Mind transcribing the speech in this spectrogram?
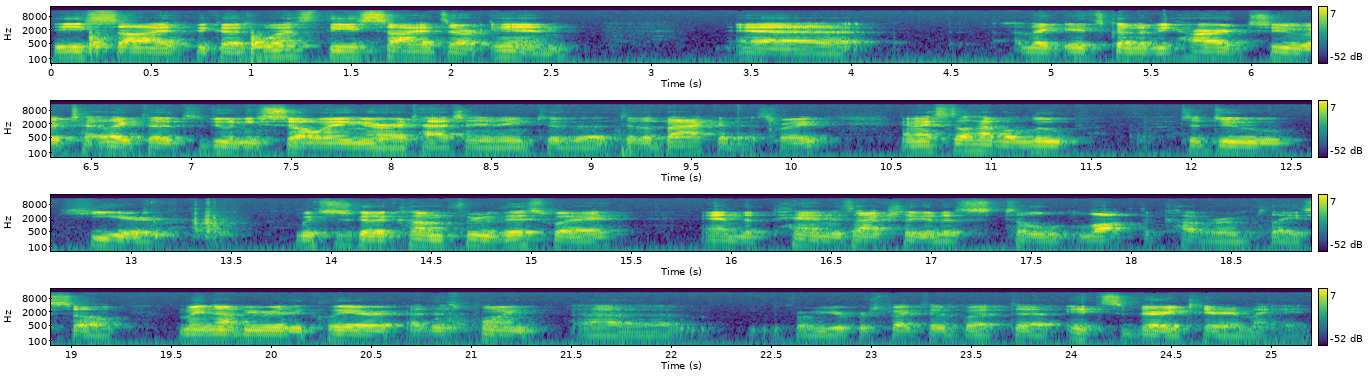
these sides because once these sides are in like it's going to be hard to like to, to do any sewing or attach anything to the to the back of this, right? And I still have a loop to do here, which is going to come through this way, and the pen is actually going to to lock the cover in place. So it might not be really clear at this point uh, from your perspective, but uh, it's very clear in my head.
